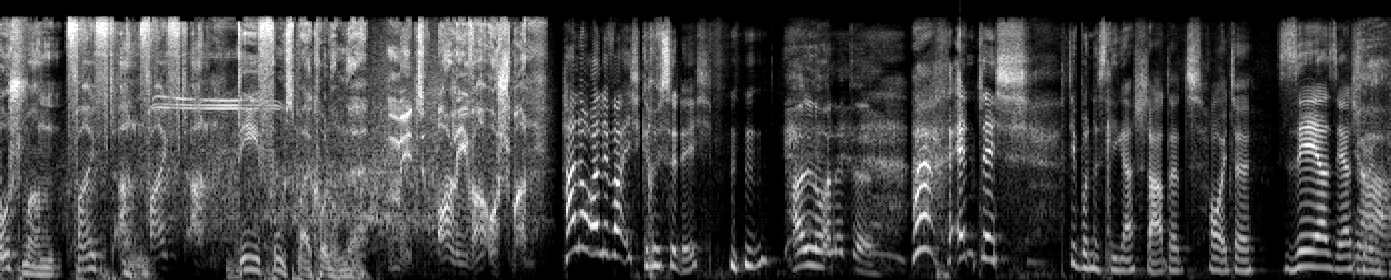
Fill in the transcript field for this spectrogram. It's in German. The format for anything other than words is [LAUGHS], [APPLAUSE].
Uschmann pfeift an. Pfeift an. Die Fußballkolumne mit Oliver Uschmann. Hallo Oliver, ich grüße dich. [LAUGHS] Hallo Annette. Ach, endlich. Die Bundesliga startet heute. Sehr, sehr schön. Ja.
